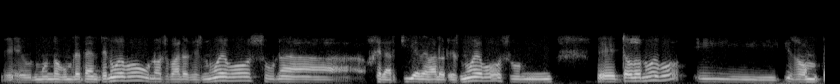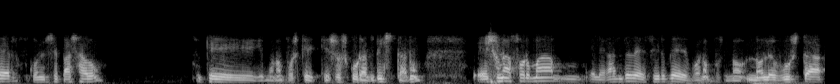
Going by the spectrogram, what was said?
eh, un mundo completamente nuevo, unos valores nuevos, una jerarquía de valores nuevos, un, eh, todo nuevo y, romper con ese pasado que, bueno, pues que, que, es oscurantista, ¿no? Es una forma elegante de decir que, bueno, pues no, no les gusta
